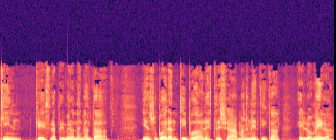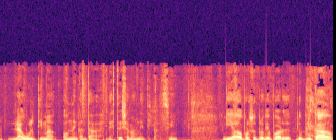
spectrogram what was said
King, que es la primera onda encantada, y en su poder antípoda, la estrella magnética, el Omega, la última onda encantada, la estrella magnética, ¿sí? guiado por su propio poder duplicado,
